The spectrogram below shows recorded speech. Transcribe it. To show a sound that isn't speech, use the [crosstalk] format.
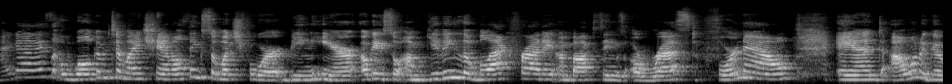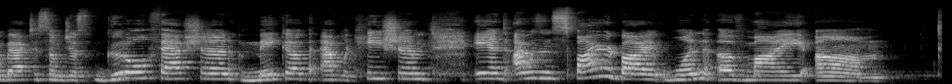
Hi guys, welcome to my channel. Thanks so much for being here. Okay, so I'm giving the Black Friday unboxings a rest for now, and I wanna go back to some just good old fashioned makeup application. And I was inspired by one of my, um,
